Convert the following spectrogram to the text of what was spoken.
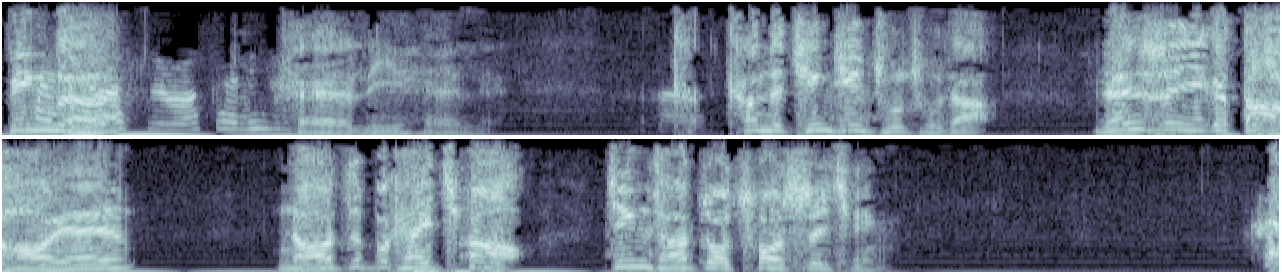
冰太厉害了冷，师傅太厉害，太厉害了。看嗯看得清清楚楚的，人是一个大好人，脑子不开窍，经常做错事情。太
